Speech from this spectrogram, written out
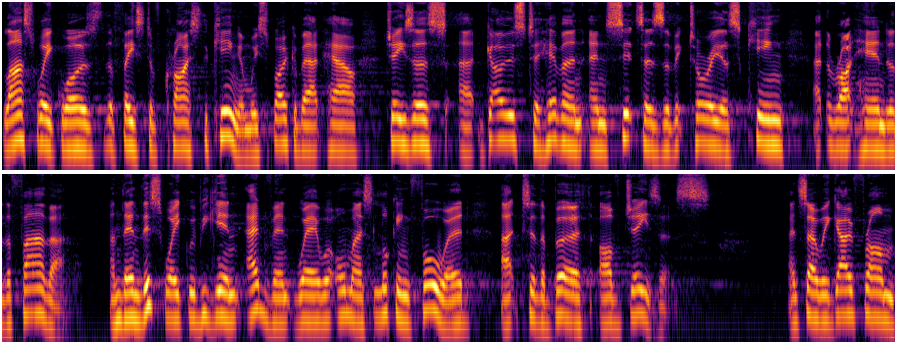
Last week was the feast of Christ the King, and we spoke about how Jesus uh, goes to heaven and sits as the victorious King at the right hand of the Father. And then this week we begin Advent, where we're almost looking forward uh, to the birth of Jesus. And so we go from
